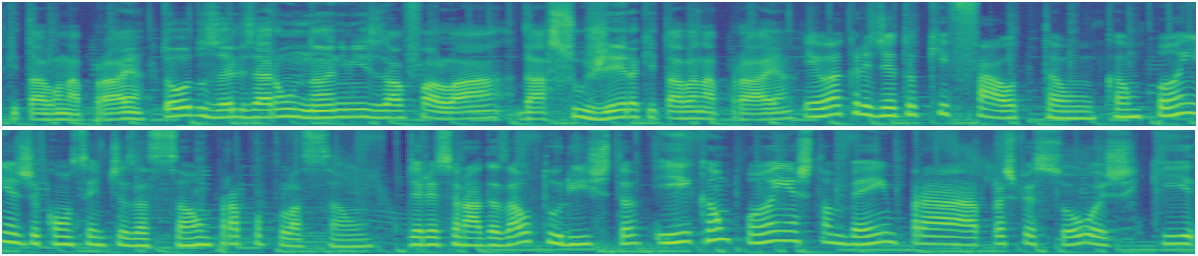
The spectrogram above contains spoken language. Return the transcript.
que estavam na praia. Todos eles eram unânimes ao falar da sujeira que estava na praia. Eu acredito que faltam campanhas de conscientização para a população direcionadas ao turista e campanhas também para as pessoas que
